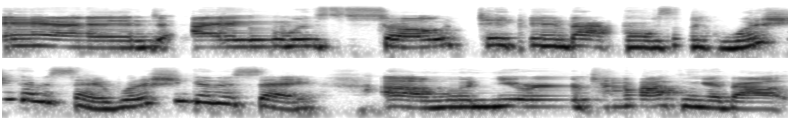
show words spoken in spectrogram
and I was so taken back. I was like, what is she going to say? What is she going to say? Um, when you were talking about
